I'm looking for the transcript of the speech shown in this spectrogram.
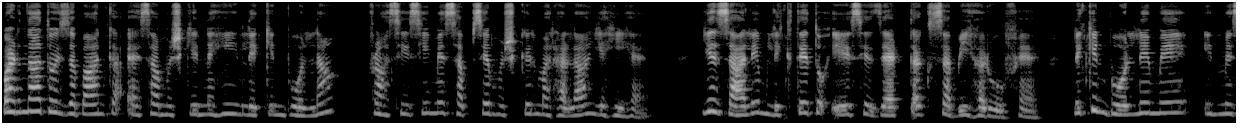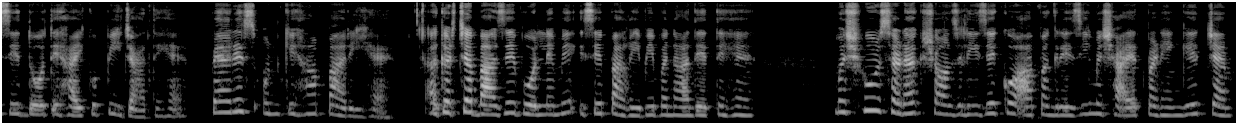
पढ़ना तो इस ज़बान का ऐसा मुश्किल नहीं, लेकिन बोलना फ्रांसीसी में सबसे मुश्किल मरहला यही है। ये जालिम लिखते तो ए से जेड तक सभी हरूफ हैं। लेकिन बोलने में इनमें से दो तिहाई को पी जाते हैं। पेरिस उनके यहाँ पारी है। अगरचा बाजे बोलने में इसे पागीबी बना देते हैं। मशहूर सड़क शौज़लीज़े को आप अंग्रेज़ी में शायद पढ़ेंगे, चैम्प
